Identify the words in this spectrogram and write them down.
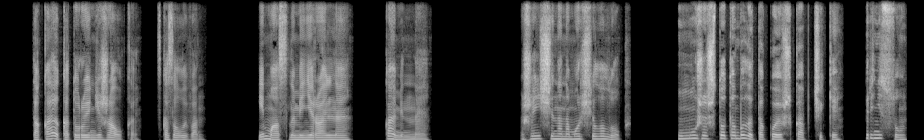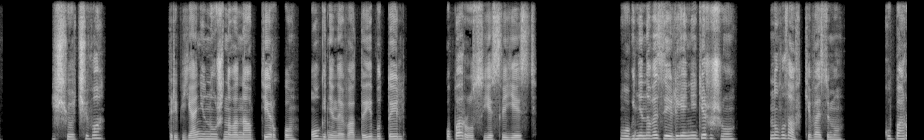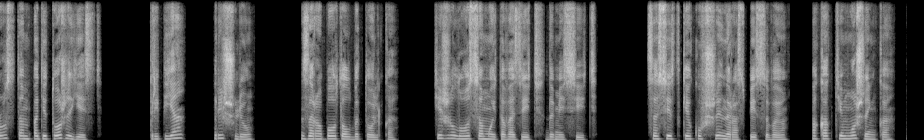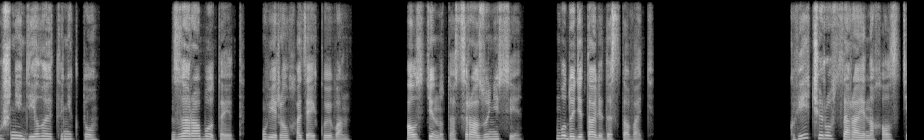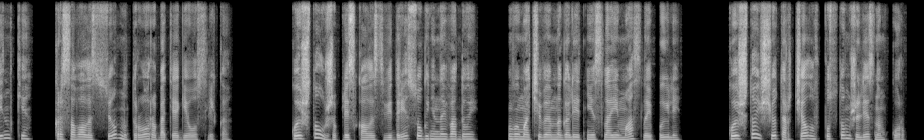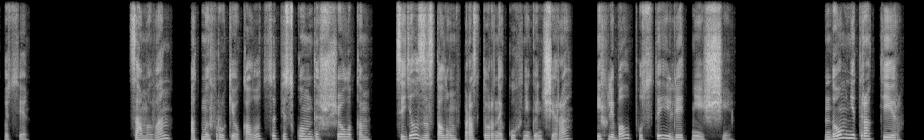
такая, которую не жалко», — сказал Иван. «И масло минеральное, каменное». Женщина наморщила лоб. «У мужа что-то было такое в шкафчике. Принесу. Еще чего?» «Тряпья ненужного на обтирку, огненной воды бутыль, купорос, если есть. Огненного зелья не держу, но в лавке возьму. Купорос там поди тоже есть. Трепья пришлю. Заработал бы только. Тяжело самой-то возить да. Соседские кувшины расписываю, а как Тимошенька, уж не делает никто. «Заработает», — уверил хозяйку Иван. «Холстину-то сразу неси. Буду детали доставать». К вечеру в сарае на холстинке красовалось все нутро работяги-ослика. Кое-что уже плескалось в ведре с огненной водой, вымачивая многолетние слои масла и пыли. Кое-что еще торчало в пустом железном корпусе. Сам Иван, отмыв руки у колодца песком да щелоком, сидел за столом в просторной кухне гончара и хлебал пустые летние щи. Дом не трактир.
